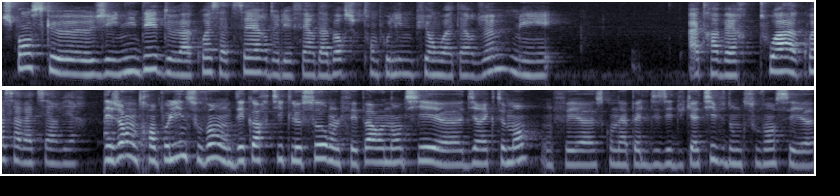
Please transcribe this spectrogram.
Je pense que j'ai une idée de à quoi ça te sert de les faire d'abord sur trampoline puis en water jump, mais à travers toi, à quoi ça va te servir? Déjà en trampoline, souvent on décortique le saut, on le fait pas en entier euh, directement, on fait euh, ce qu'on appelle des éducatifs, donc souvent c'est euh,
